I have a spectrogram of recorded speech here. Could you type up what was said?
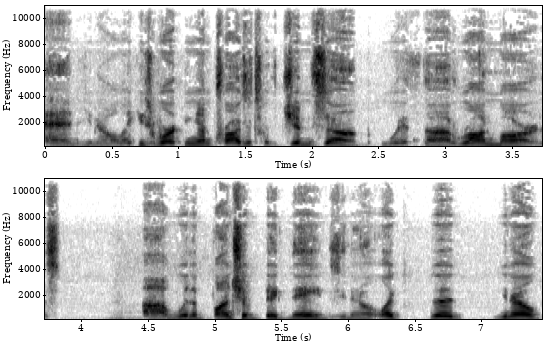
And you know, like he's working on projects with Jim Zub, with uh, Ron Marz, uh, with a bunch of big names. You know, like the, you know,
